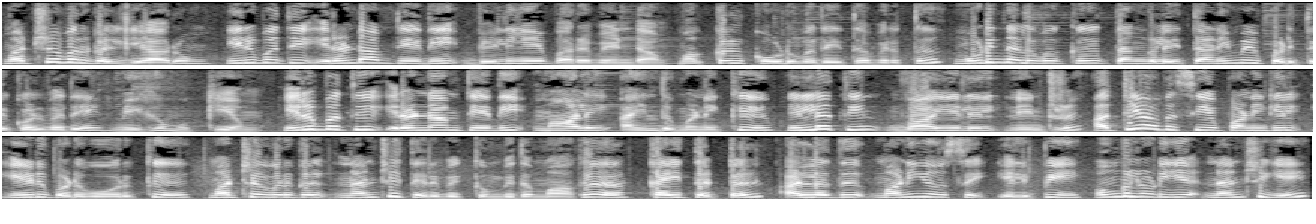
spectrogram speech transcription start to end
மற்றவர்கள் யாரும் இருபத்தி இரண்டாம் தேதி வெளியே வர வேண்டாம். மக்கள் கூடுவதை தவிர்த்து முடிந்தளவுக்கு தங்களை தனிமைப்படுத்திக் கொள்வதே மிக முக்கியம். இருபத்தி இரண்டாம் தேதி மாலை ஐந்து மணிக்கு இல்லத்தின் வாயிலில் நின்று அத்தியாவசிய பணியில் ஈடுபடுவோருக்கு மற்றவர்கள் நன்றி தெரிவிக்கும் விதமாக கைத்தட்டல் அல்லது மணியோசை எழுப்பி உங்களுடைய நன்றியை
